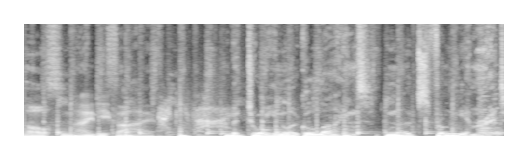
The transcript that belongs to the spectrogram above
Pulse 95. Between local lines, notes from the Emirate.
